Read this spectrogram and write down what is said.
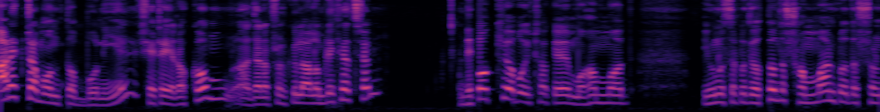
আরেকটা মন্তব্য নিয়ে সেটা এরকম জনাব শফিকুল আলম লিখেছেন, দ্বিপক্ষীয় বৈঠকে মোহাম্মদ ইউনুসের প্রতি অত্যন্ত সম্মান প্রদর্শন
